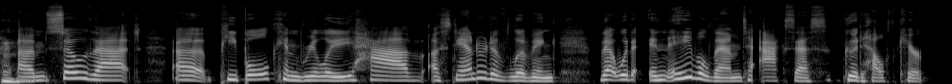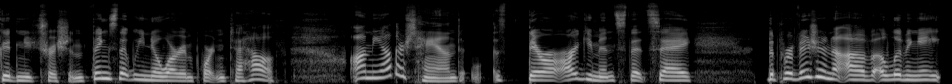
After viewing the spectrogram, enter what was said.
mm-hmm. um, so that uh, people can really have a standard of living that would enable them to access good health care, good nutrition, things that we know are important to health. On the other hand, there are arguments that say the provision of a living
